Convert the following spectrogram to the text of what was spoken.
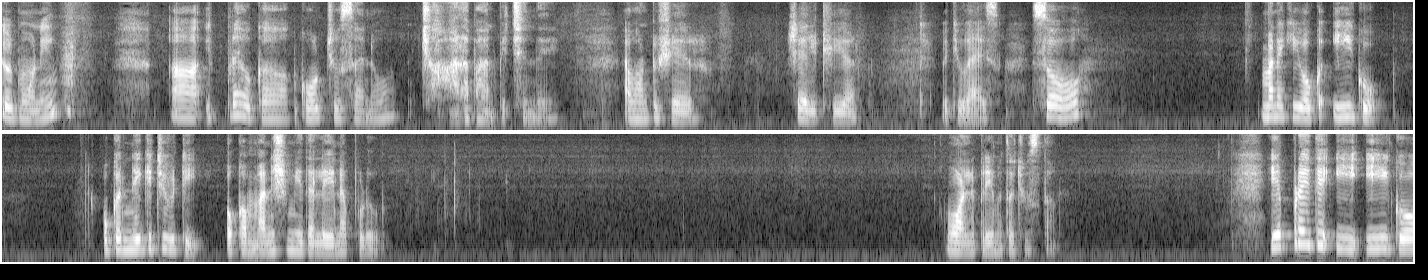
గుడ్ మార్నింగ్ uh, ఇప్పుడే ఒక కోట్ చూశాను. చాలా బాగా అనిపించింది. I want to share share it here with you guys so మనకి ఒక ఈగో ఒక నెగిటివిటీ ఒక మనిషి మీద లేనప్పుడు వాళ్ళని ప్రేమతో చూస్తాం. ఎప్పుడైతే ఈ ఈగో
